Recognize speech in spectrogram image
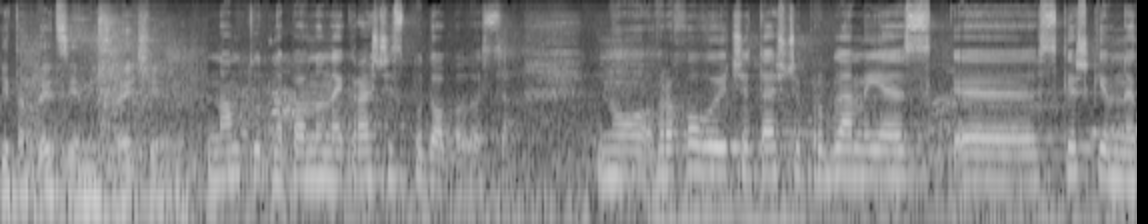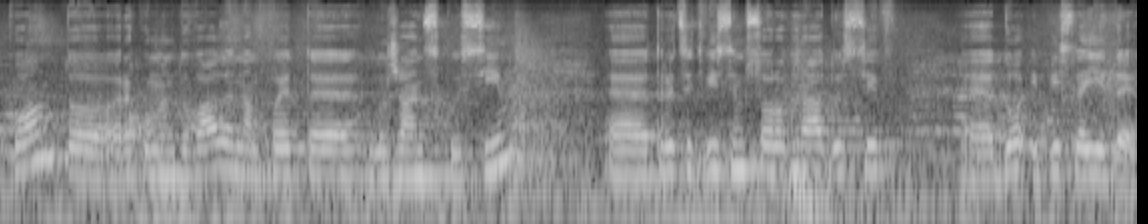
і традиціями, і звичаями. Нам тут, напевно, найкраще сподобалося. Ну, враховуючи те, що проблеми є з, е, з кишківником, то рекомендували нам пити Лужанську 7, е, 38-40 градусів е, до і після їди.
